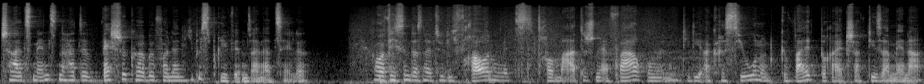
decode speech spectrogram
Charles Manson hatte Wäschekörbe voller Liebesbriefe in seiner Zelle. Häufig sind das natürlich Frauen mit traumatischen Erfahrungen, die die Aggression und Gewaltbereitschaft dieser Männer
